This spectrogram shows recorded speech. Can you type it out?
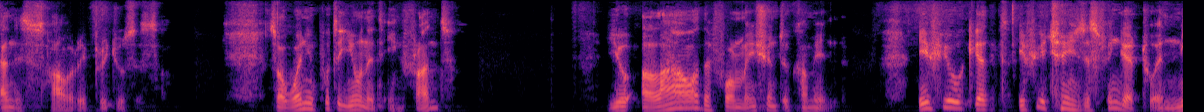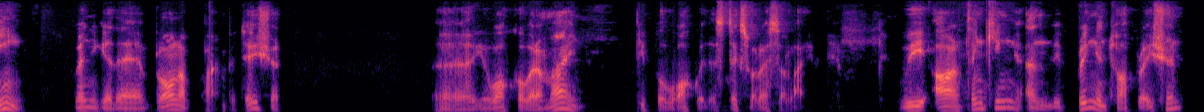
And this is how it reproduces. So when you put a unit in front, you allow the formation to come in. If you get, if you change this finger to a knee, when you get a blown up amputation, uh, you walk over a mine, people walk with the sticks for the rest of life. We are thinking and we bring into operation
